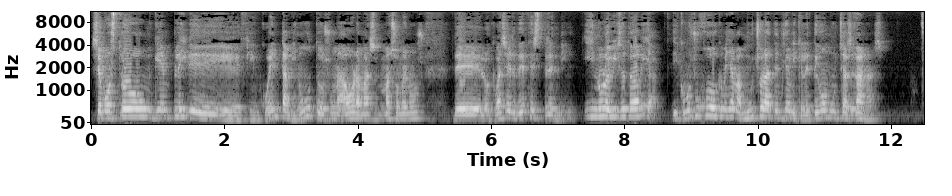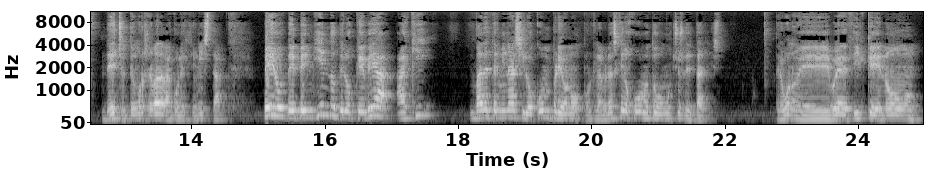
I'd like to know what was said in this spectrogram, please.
Se mostró un gameplay de 50 minutos, una hora más, más o menos, de lo que va a ser Death Stranding. Y no lo he visto todavía. Y como es un juego que me llama mucho la atención y que le tengo muchas ganas, de hecho, tengo reservada la coleccionista, pero dependiendo de lo que vea aquí, va a determinar si lo compre o no, porque la verdad es que el juego no tengo muchos detalles. Pero bueno, eh, voy a decir que no,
